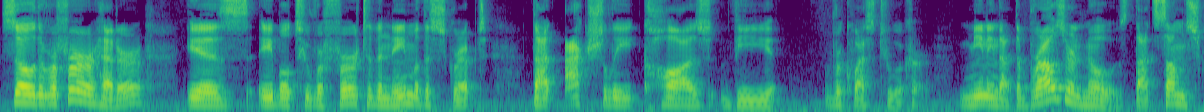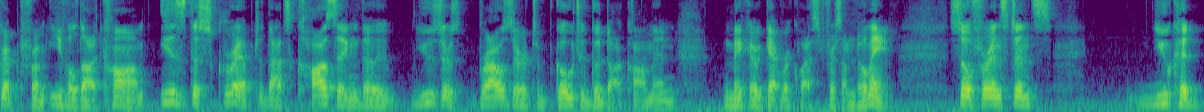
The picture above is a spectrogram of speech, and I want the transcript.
So the refer header is able to refer to the name of the script that actually caused the request to occur. Meaning that the browser knows that some script from evil.com is the script that's causing the user's browser to go to good.com and make a GET request for some domain. So, for instance, you could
